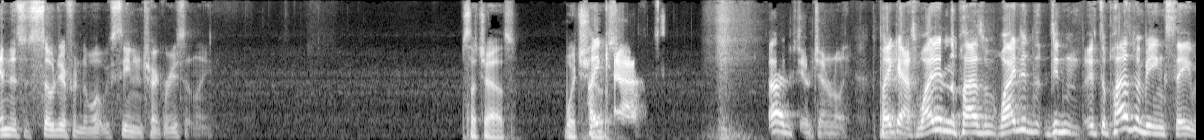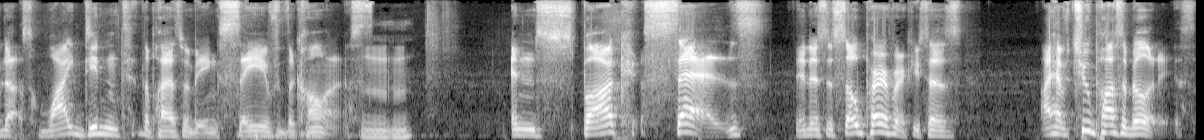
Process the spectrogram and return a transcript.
And this is so different than what we've seen in Trek recently. such as which Pike shows? asks, uh, just, you know, generally, Pike asks, why didn't the plasma? Why did didn't if the plasma being saved us? Why didn't the plasma being save the colonists? Mm-hmm. And Spock says, and this is so perfect. He says, I have two possibilities.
